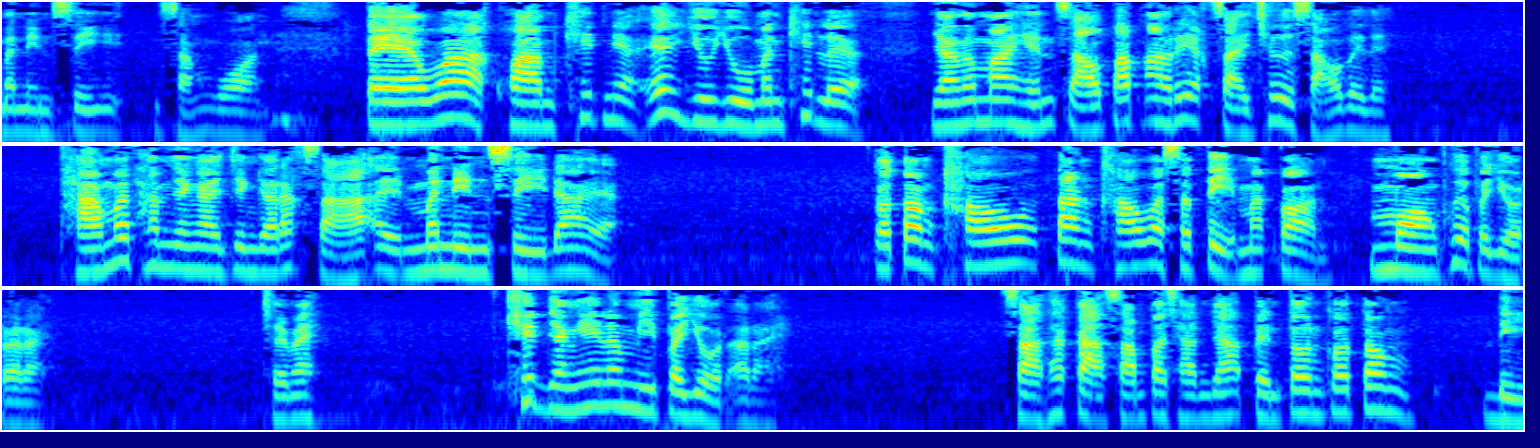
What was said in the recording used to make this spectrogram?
มนินทรีย์สังวร แต่ว่าความคิดเนี่ยเอ๊ะอยู่ๆมันคิดเลย อย่างเรามาเห็นเสาปั๊บเอาเรียกใส่ชื่อเสาไปเลย ถามว่าทำยังไงจึงจะรักษาไอ้มนินทรีย์ได้อะก็ต้องเขาตั้งเขาว่าสติมาก่อน มองเพื่อประโยชน์อะไร ใช่ไหมคิดอย่างนี้แล้วมีประโยชน์อะไร สาธกะสัมปชัญญะเป็นต้นก็ต้องดี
